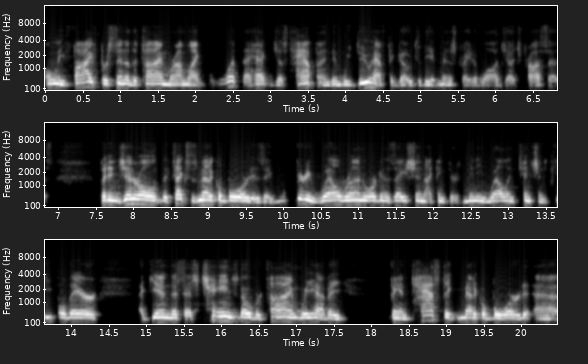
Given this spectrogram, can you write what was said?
only 5% of the time where I'm like, what the heck just happened? And we do have to go to the administrative law judge process. But in general, the Texas Medical Board is a very well-run organization. I think there's many well-intentioned people there. Again, this has changed over time. We have a fantastic medical board uh,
